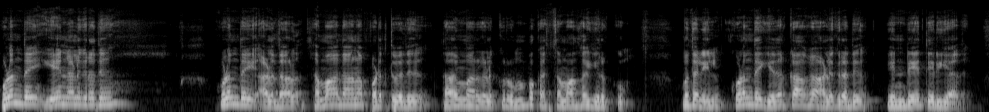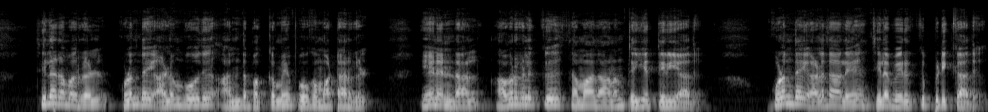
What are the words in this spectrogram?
குழந்தை ஏன் அழுகிறது? குழந்தை அழுதால் சமாதானப்படுத்துவது தாய்மார்களுக்கு ரொம்ப கஷ்டமாக இருக்கும். முதலில் குழந்தை எதற்காக அழுகிறது என்றே தெரியாது. சில நபர்கள் குழந்தை அழும்போது அந்த பக்கமே போக மாட்டார்கள். ஏனென்றால் அவர்களுக்கு சமாதானம் செய்ய தெரியாது. குழந்தை அழுதாலே சில பேருக்கு பிடிக்காது.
